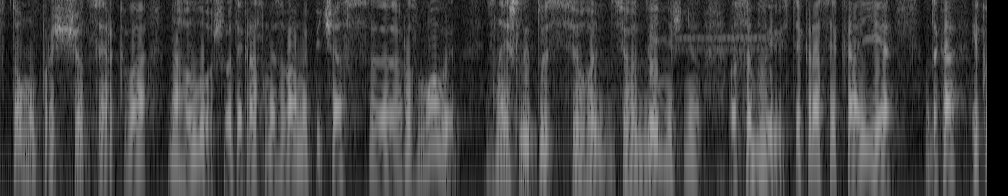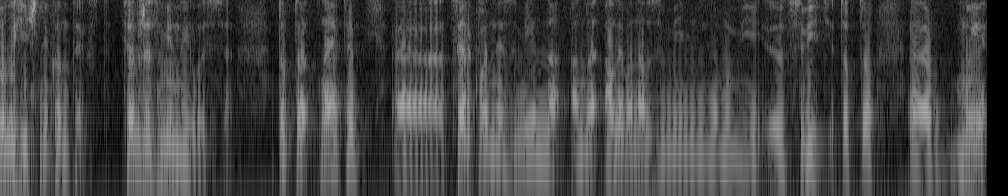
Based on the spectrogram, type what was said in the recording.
в тому, про що церква наголошує. От якраз ми з вами під час розмови знайшли ту сього- сьогоденнішню особливість, якраз яка є отака екологічний контекст. Це вже змінилося. Тобто, знаєте, е, церква незмінна, але вона в змінному мі- е, світі. Тобто е, ми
